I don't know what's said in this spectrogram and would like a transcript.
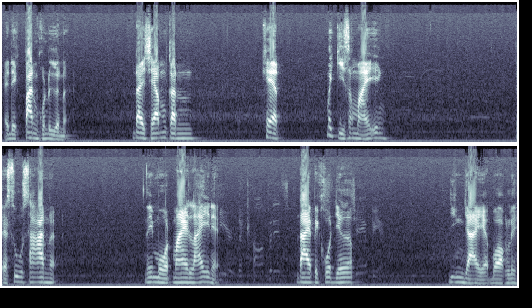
ไอเด็กปั้นคนอื่นอะได้แชมป์กันแค่ไม่กี่สมัยเอง แต่ซูซานอะในโหมดไมล์ไลท์เนี่ย ได้ไปโคตรเยอะ ยิ่งใหญ่อะบอกเลย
